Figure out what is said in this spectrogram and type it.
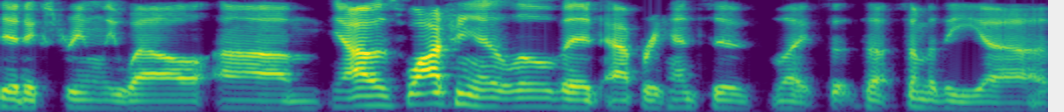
did extremely well. Um, yeah, I was watching it a little bit apprehensive, like so, the, some of the uh,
